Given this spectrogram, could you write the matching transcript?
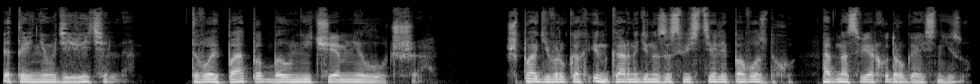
«Это и неудивительно. Твой папа был ничем не лучше». Шпаги в руках Инкарнадина засвистели по воздуху, одна сверху, другая снизу.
